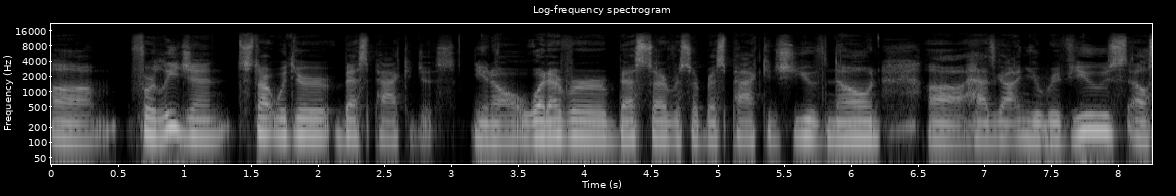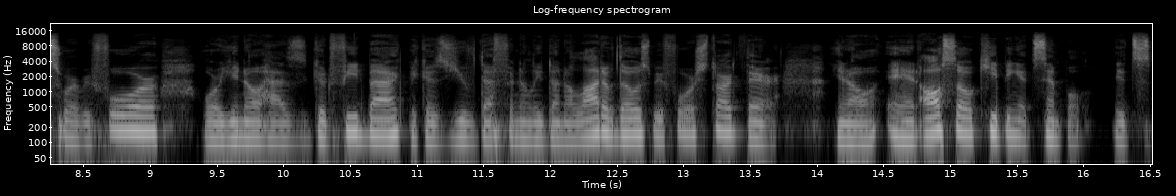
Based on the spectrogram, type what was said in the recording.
Um, for gen, start with your best packages. You know, whatever best service or best package you've known uh, has gotten you reviews elsewhere before, or you know has good feedback because you've definitely done a lot of those before. Start there. You know, and also keeping it simple. It's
